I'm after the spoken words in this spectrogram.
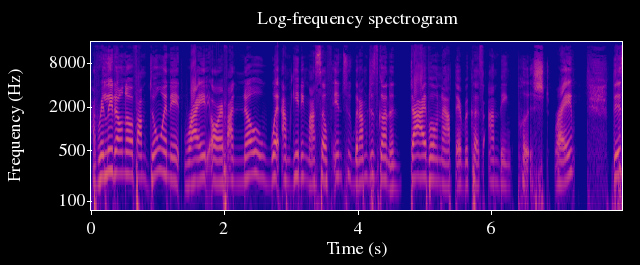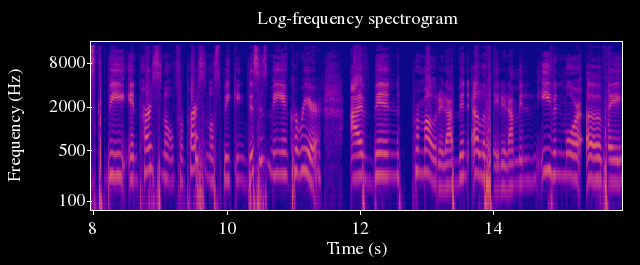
I really don't know if I'm doing it right or if I know what I'm getting myself into, but I'm just going to dive on out there because I'm being pushed, right? This could be in personal, for personal speaking, this is me in career. I've been promoted, I've been elevated, I'm in even more of a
